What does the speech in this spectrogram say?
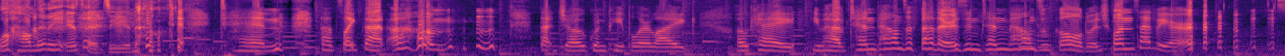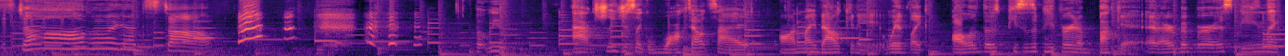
well, how many is it? Do you know? T- 10. That's like that um that joke when people are like, "Okay, you have 10 pounds of feathers and 10 pounds of gold. Which one's heavier?" Stop! Oh my god, stop! But we actually just like walked outside on my balcony with like all of those pieces of paper in a bucket, and I remember us being like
